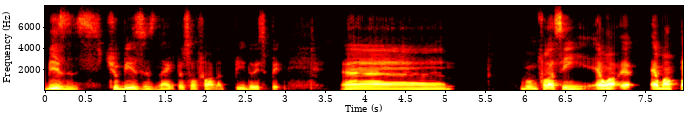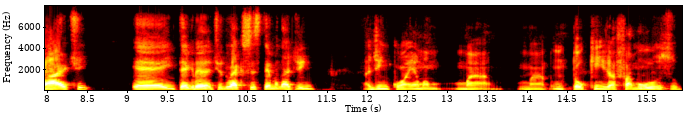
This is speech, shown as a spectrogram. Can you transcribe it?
Business to Business, né? Que o pessoal fala, P2P. É, vamos falar assim, é uma, é, é uma parte é, integrante do ecossistema da DIN. A DINCoin é uma, uma, uma, um token já famoso,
